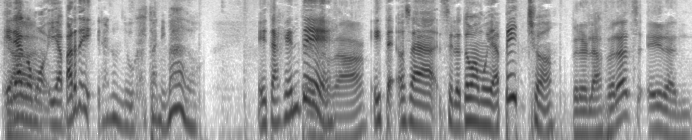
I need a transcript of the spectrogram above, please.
Era Claro. como, y aparte eran un dibujito animado. Esta Es gente, esta- o sea, se lo toma muy a pecho. Pero las Bratz eran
